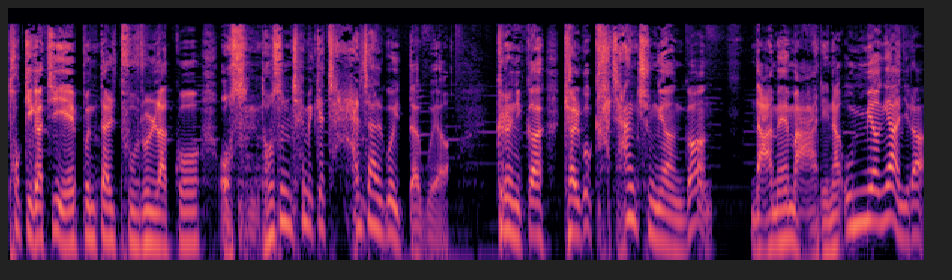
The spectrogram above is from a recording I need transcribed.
토끼같이 예쁜 딸 둘을 낳고 오순도순 재밌게 잘 살고 있다고요. 그러니까 결국 가장 중요한 건 남의 말이나 운명이 아니라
